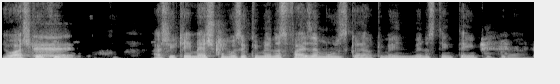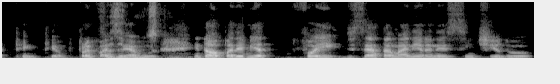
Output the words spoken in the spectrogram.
Eu acho que, é... que, acho que quem mexe com música, o que menos faz é música, né? O que menos tem tempo para. tem tempo para fazer, fazer, a música. música. Então, a pandemia foi, de certa maneira, nesse sentido,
